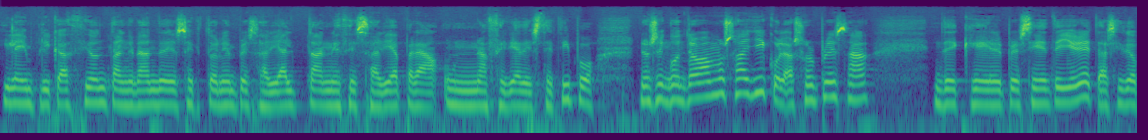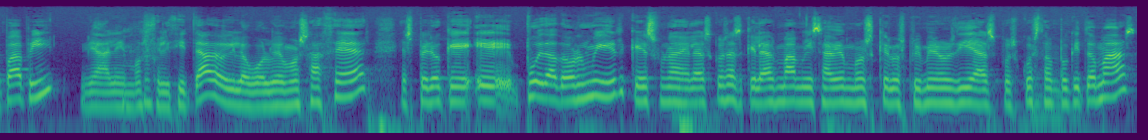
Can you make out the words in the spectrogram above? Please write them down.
y la implicación tan grande del sector empresarial tan necesaria para una feria de este tipo. Nos encontrábamos allí con la sorpresa de que el presidente Lloret ha sido papi, ya le hemos felicitado y lo volvemos a hacer. Espero que eh, pueda dormir, que es una de las cosas que las mami sabemos que los primeros días pues cuesta un poquito más,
